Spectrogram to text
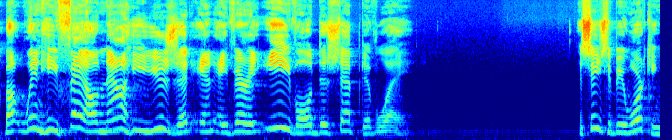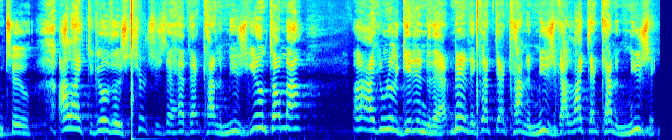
but when he fell, now he used it in a very evil, deceptive way. It seems to be working too. I like to go to those churches that have that kind of music. You know what I'm talking about? I can really get into that. Man, they got that kind of music. I like that kind of music.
